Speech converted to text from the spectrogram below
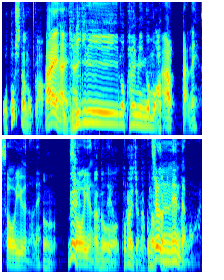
落としたのか、はいはいはい。ギリギリのタイミングもあった。ね。そういうのね。うん、でそういうのあのトライじゃなくなったみたいな。んねだもんあれ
